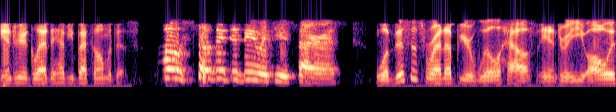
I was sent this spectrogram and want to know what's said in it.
Andrea, glad to have you back on with us. Oh, so good to be with you, Cyrus. Well, this is right up your wheelhouse, Andrea. You always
